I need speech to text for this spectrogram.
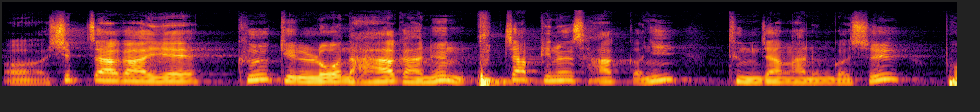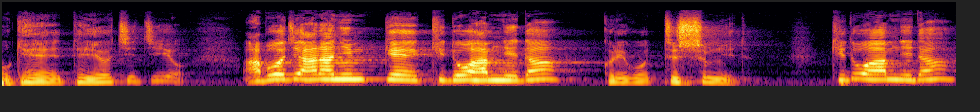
어, 십자가의 그 길로 나아가는 붙잡히는 사건이 등장하는 것을 보게 되어지지요. 아버지 하나님께 기도합니다. 그리고 듣습니다. 기도합니다.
